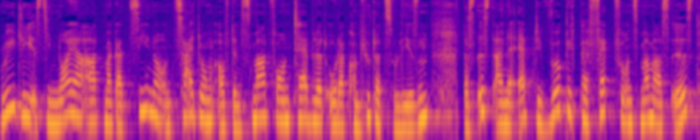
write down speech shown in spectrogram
Readly ist die neue Art, Magazine und Zeitungen auf dem Smartphone, Tablet oder Computer zu lesen. Das ist eine App, die wirklich perfekt für uns Mamas ist.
